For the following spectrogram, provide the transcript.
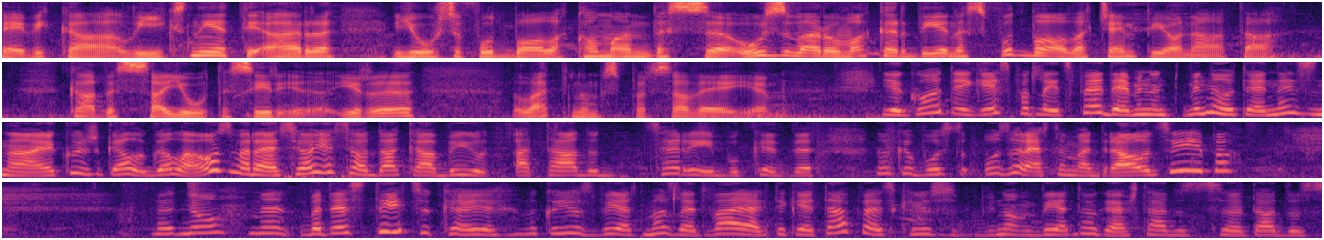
tevi kā līksnieti ar jūsu futbola komandas uzvaru vakardienas futbola čempionātā. Kādas sajūtas ir, ir lepnums par savējiem? Ja godīgi, es pat līdz pēdējai minūtē nezināju, kurš galu galā uzvarēs. Jo es jau tā kā biju ar tādu cerību, kad, nu, ka būs uzvarēs tomēr draudzība. Bet, nu, bet es ticu, ka, nu, ka jūs bijat mazliet vājāk tikai tāpēc, ka jūs nu, bijat nogājuši tādus, tādus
